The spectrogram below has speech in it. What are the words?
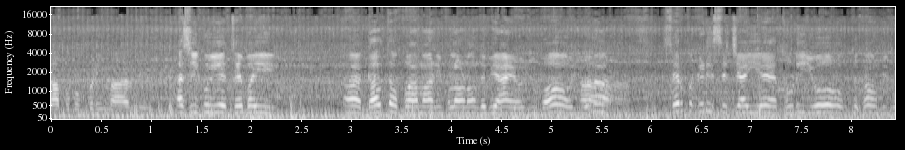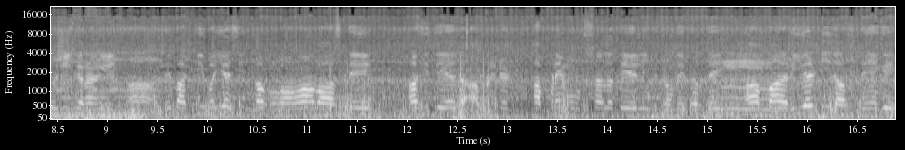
ਗੱਪ ਕੁੱਪਣੀ ਮਾਰਦੇ। ਅਸੀਂ ਕੋਈ ਇੱਥੇ ਬਈ ਗਲਤ ਅਫਵਾਹਾਂ ਨਹੀਂ ਫਲਾਉਣਾ ਹੁੰਦੇ ਵੀ ਐ ਹੋ ਜੂ ਵਾਹ ਹੋ ਜੂ ਨਾ। ਸਿਰਫ ਕਿਹੜੀ ਸੱਚਾਈ ਹੈ ਥੋੜੀ ਉਹ ਦਿਖਾਉਣ ਦੀ ਕੋਸ਼ਿਸ਼ ਕਰਾਂਗੇ। ਹਾਂ ਤੇ ਬਾਕੀ ਬਈ ਅਸੀਂ ਅਫਵਾਹਾਂ ਵਾਸਤੇ ਅਸੀਂ ਤੇਲ ਆਪਣੇ ਆਪਣੇ ਮੋਟਰਸਾਈਕਲ ਦਾ ਤੇਲ ਨਹੀਂ ਬਚਾਉਂਦੇ ਫਿਰਦੇ। ਹੂੰ। ਆਪਾਂ ਰੀਅਲਟੀ ਦੱਸਦੇ ਆਂਗੇ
